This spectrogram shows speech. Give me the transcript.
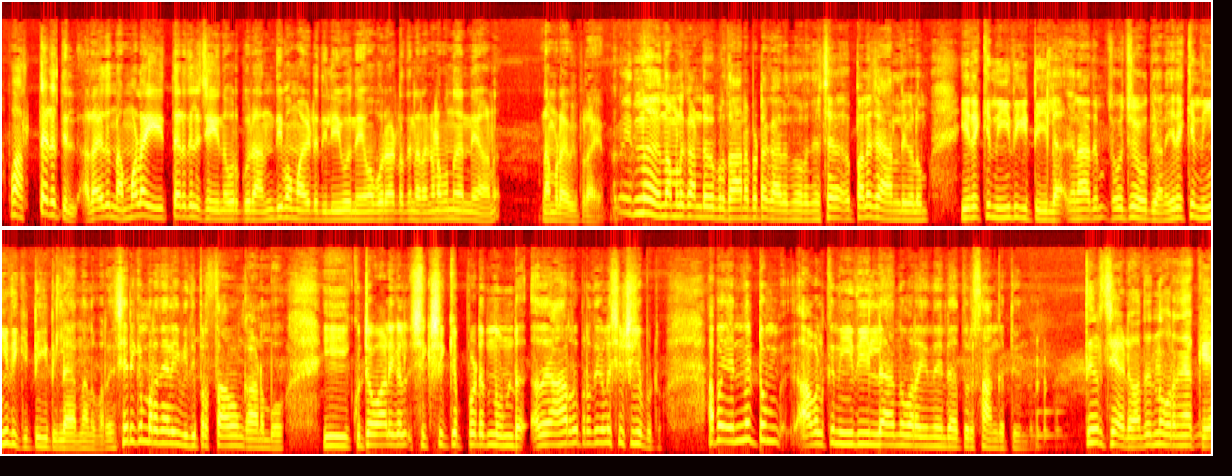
അപ്പോൾ അത്തരത്തിൽ അതായത് നമ്മളെ ഇത്തരത്തിൽ ചെയ്യുന്നവർക്ക് ഒരു അന്തിമമായിട്ട് ദിലീപ് നിയമപോരാട്ടത്തിന് ഇറങ്ങണമെന്ന് തന്നെയാണ് നമ്മുടെ അഭിപ്രായം. ഇന്ന് നമ്മൾ കണ്ട ഒരു പ്രധാനപ്പെട്ട കാര്യം എന്ന് പറഞ്ഞാൽ പല ചാനലുകളും ഇരയ്ക്ക് നീതി കിട്ടിയില്ല. ഞാൻ ആദ്യം ചോദിച്ച ചോദ്യമാണ് ഇരയ്ക്ക് നീതി കിട്ടിയിട്ടില്ല എന്നാണ് പറയുന്നത്. ശരിക്കും പറഞ്ഞാൽ ഈ വിധി പ്രസ്താവം കാണുമ്പോൾ ഈ കുറ്റവാളികൾ ശിക്ഷിക്കപ്പെടുന്നുണ്ട്. അത് ആറ് പ്രതികൾ ശിക്ഷിക്കപ്പെട്ടു. അപ്പോൾ എന്നിട്ടും അവൾക്ക് നീതിയില്ല എന്ന് പറയുന്നതിന്റെ അകത്തൊരു സാങ്കത്യമുണ്ട് തീർച്ചയായിട്ടും അതെന്ന് പറഞ്ഞാൽ കേ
